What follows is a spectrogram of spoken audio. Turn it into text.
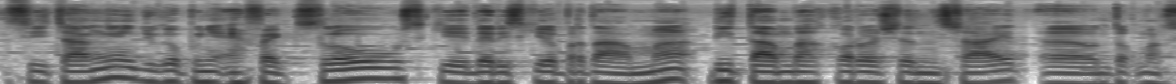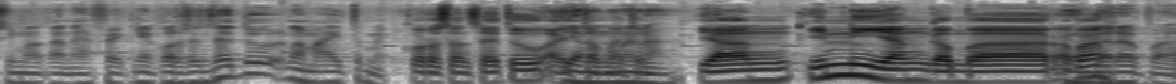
Si Cange juga punya efek slow skill dari skill pertama ditambah corrosion sight eh, untuk maksimalkan efeknya. Corrosion sight itu nama item ya? Korosan saya itu Yang item item. mana? Yang ini yang gambar apa? Gambar apa?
